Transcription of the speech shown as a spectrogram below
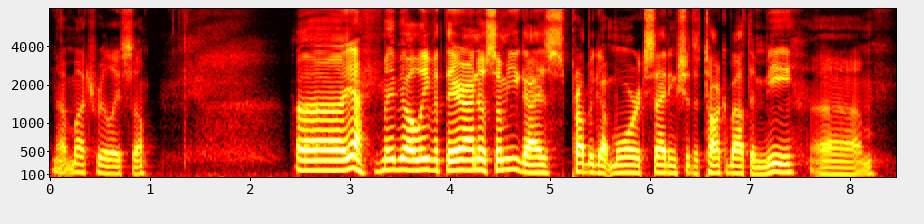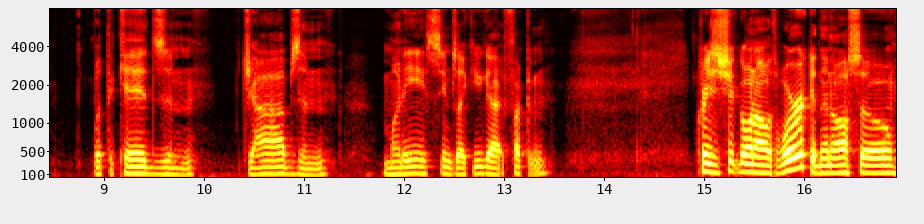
Not much really so uh yeah maybe i'll leave it there. I know some of you guys probably got more exciting shit to talk about than me um with the kids and jobs and money. It seems like you got fucking crazy shit going on with work and then also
